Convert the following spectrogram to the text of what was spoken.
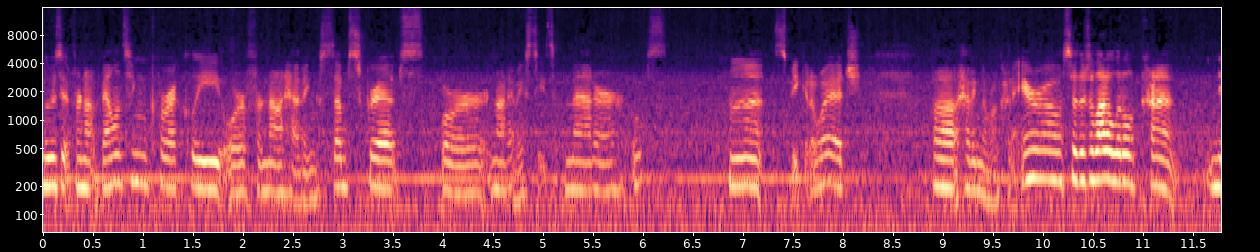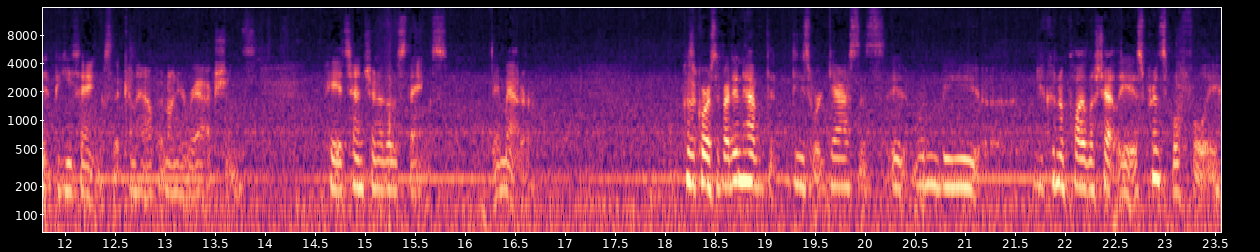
lose it for not balancing correctly, or for not having subscripts, or not having states of matter. Oops. Speaking of which, uh, having the wrong kind of arrow. So there's a lot of little kind of nitpicky things that can happen on your reactions. Pay attention to those things. They matter. Because, of course, if I didn't have th these were gases, it wouldn't be... Uh, you can apply Le Chatelier's principle fully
